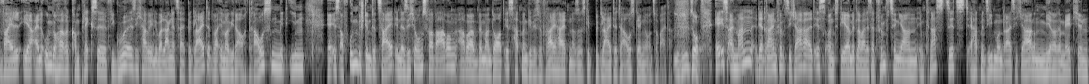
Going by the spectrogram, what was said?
weil er eine ungeheure komplexe Figur ist. Ich habe ihn über lange Zeit begleitet, war immer wieder auch draußen mit ihm. Er ist auf unbestimmte Zeit in der Sicherungsverwahrung, aber wenn man dort ist, hat man gewisse Freiheiten. Also es gibt begleitete Ausgänge und so weiter. Mhm. So, er ist ein Mann, der 53 Jahre alt ist und der mittlerweile seit 15 Jahren im Knast sitzt. Er hat mit 37 Jahren mehrere Mädchen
